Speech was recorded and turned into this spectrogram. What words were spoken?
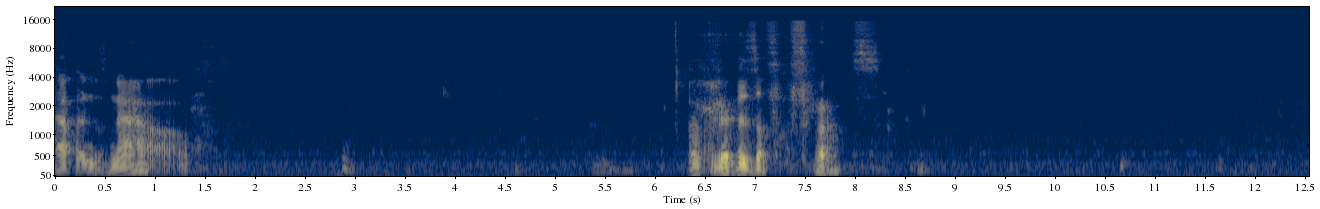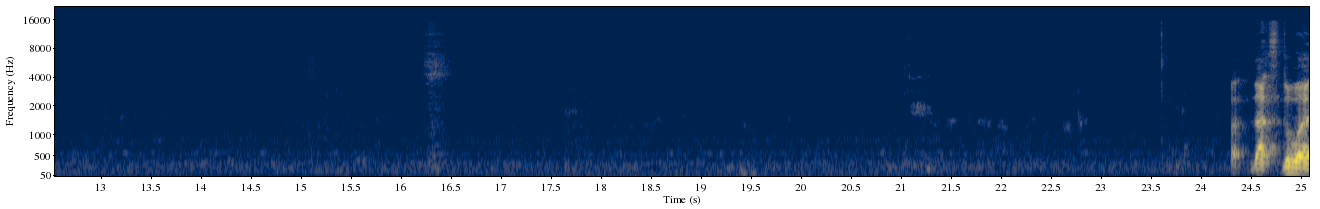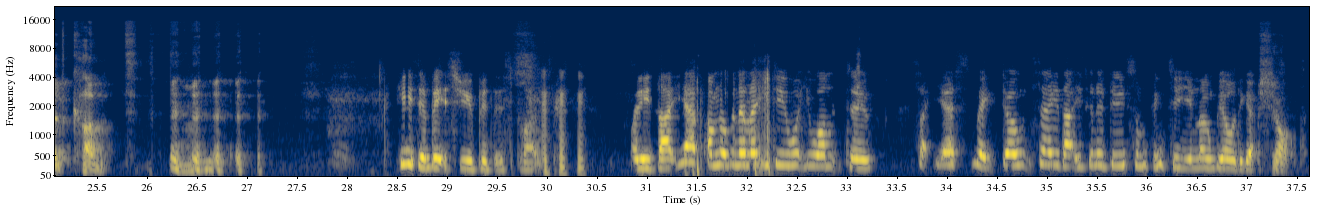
Happens now? Rivers of France. Uh, That's the word cunt. He's a bit stupid, this bloke. when he's like, "Yep, I'm not going to let you do what you want to." It's like, "Yes, mate, don't say that. He's going to do something to you, and lo and behold, he gets shot."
